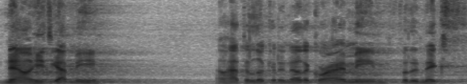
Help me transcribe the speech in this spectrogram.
Now he's got me. I'll have to look at another crying meme for the next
